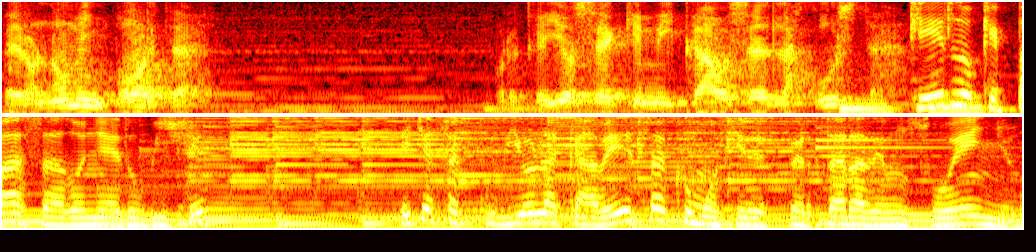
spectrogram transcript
Pero no me importa. Porque yo sé que mi causa es la justa. ¿Qué es lo que pasa, doña Eduviges? Ella sacudió la cabeza como si despertara de un sueño.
